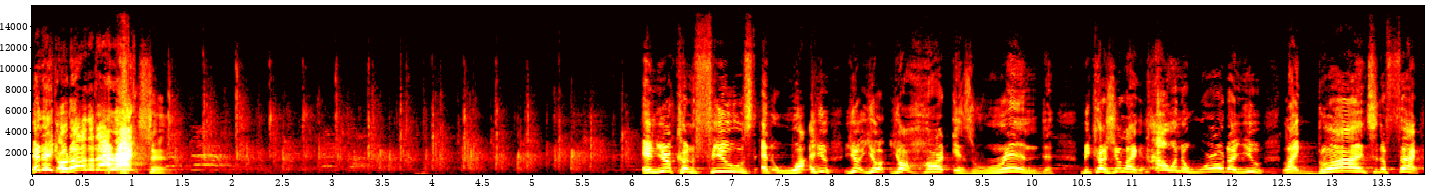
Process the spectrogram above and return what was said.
and they go the other direction. And you're confused at why you, you, your, your heart is rend because you're like how in the world are you like blind to the fact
